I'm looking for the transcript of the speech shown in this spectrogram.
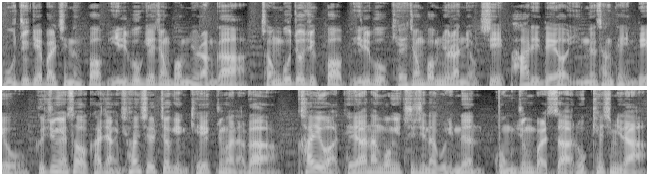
우주개발진흥법 일부 개정 법률안과 정부조직법 일부 개정 법률안 역시 발의되어 있는 상태인데요. 그 중에서 가장 현실적인 계획 중 하나가 카이와 대한항공이 추진하고 있는 공중발사 로켓입니다.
